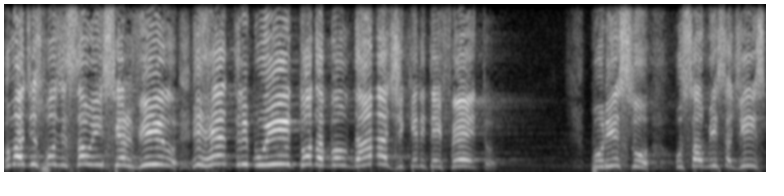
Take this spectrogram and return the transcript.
uma disposição em servi-lo e retribuir toda a bondade que Ele tem feito. Por isso, o salmista diz:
